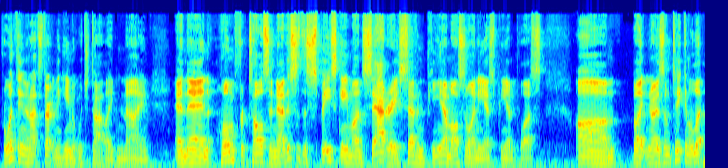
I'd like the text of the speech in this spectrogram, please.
For one thing, they're not starting the game at Wichita at like nine, and then home for Tulsa. Now this is the space game on Saturday, seven p.m. Also on ESPN Plus. Um, but you know, as I'm taking a look,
